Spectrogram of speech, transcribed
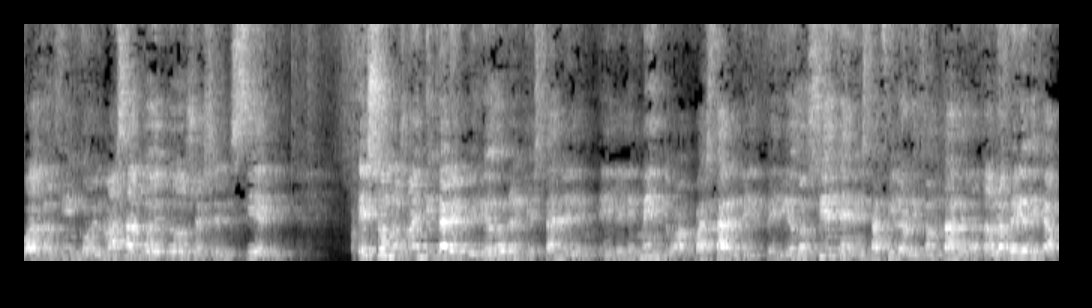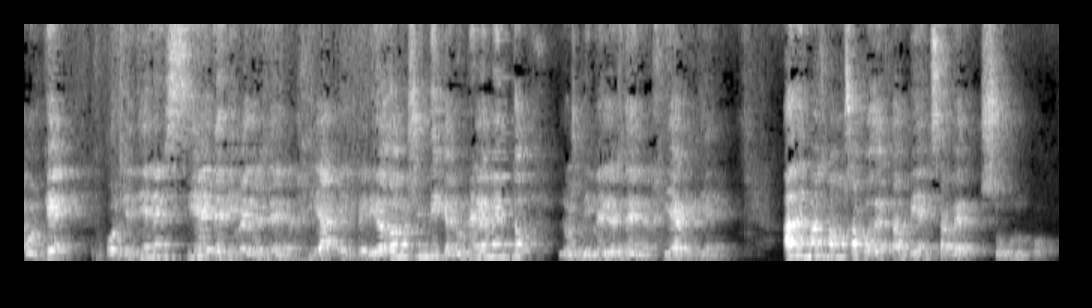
4, 5. El más alto de todos es el 7. Eso nos va a indicar el periodo en el que está el, elemento. Va a estar en el periodo 7, en esta fila horizontal de la tabla periódica. ¿Por qué? Porque tiene 7 niveles de energía. El periodo nos indica en un elemento los niveles de energía que tiene. Además, vamos a poder también saber su grupo.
